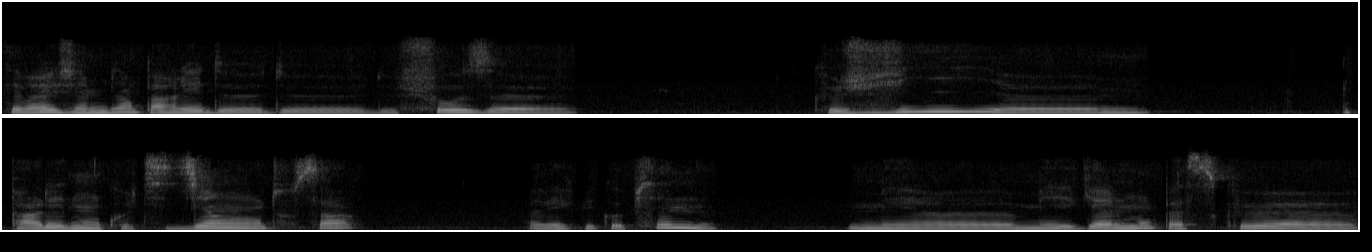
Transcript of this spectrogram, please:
c'est vrai que j'aime bien parler de, choses... Euh, que je vis, euh, parler de mon quotidien, tout ça, avec mes copines, mais, euh, mais également parce que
